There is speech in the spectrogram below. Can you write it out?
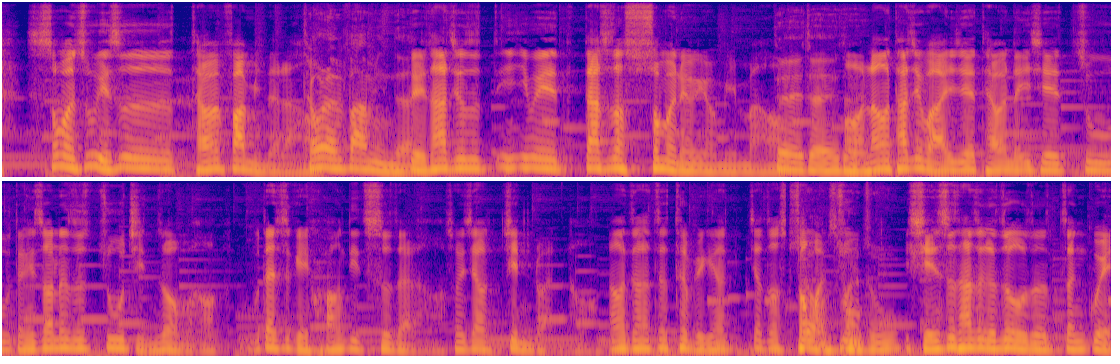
松板猪也是台湾发明的啦，台湾人发明的，对，他就是因因为大家知道松板牛有名嘛，哈，对对对，然后他就把一些台湾的一些猪，等于说那是猪颈肉嘛，哈，不但是给皇帝吃的了，所以叫晋卵哈。然后他就特别给他叫做松板猪，显示他这个肉的珍贵。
